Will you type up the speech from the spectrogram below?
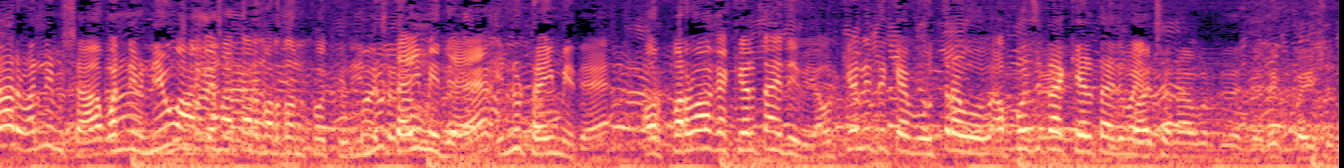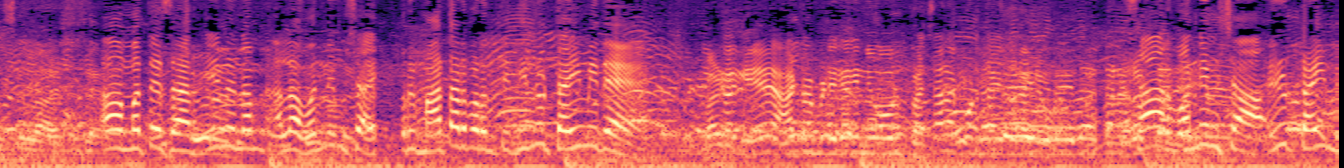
ಸರ್ ಒಂದ್ ನಿಮಿಷ ಒಂದ್ ನಿಮಿಷ. ನೀವು ಹಾಗೆ ಮಾತಾಡಬಾರ್ದು ಅನ್ಕೋತೀನಿ. ಇನ್ನು ಟೈಮ್ ಇದೆ ಇನ್ನು ಟೈಮ್ ಇದೆ. ಅವ್ರ ಪರವಾಗ ಕೇಳ್ತಾ ಇದೀವಿ. ಅವ್ರು ಕೇಳಿದ್ದಕ್ಕೆ ಉತ್ತರ ಅಪೋಸಿಟ್ ಆಗಿ ಕೇಳ್ತಾ ಇದೀವಿ. ಮತ್ತೆ ಸರ್ ಇನ್ನು ನಮ್ ಅಲ್ಲ ಒಂದ್ ನಿಮಿಷ. ಅವ್ರಿಗೆ ಮಾತಾಡಬಾರಂತ ಇನ್ನು ಟೈಮ್ ಇದೆ. ಸರ್ ಒಂದ್ ನಿಮಿಷ. ಇನ್ನು ಟೈಮ್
